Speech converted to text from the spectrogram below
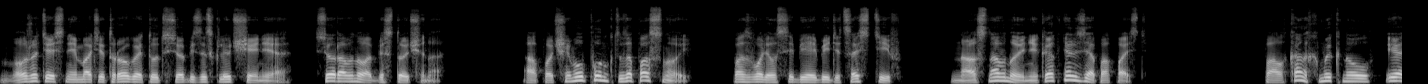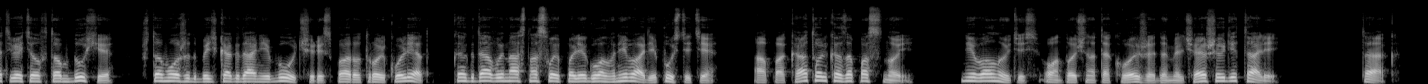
«Можете снимать и трогать тут все без исключения, все равно обесточено». «А почему пункт запасной?» — позволил себе обидеться Стив. «На основной никак нельзя попасть». Полкан хмыкнул и ответил в том духе, что, может быть, когда-нибудь, через пару-тройку лет, когда вы нас на свой полигон в Неваде пустите, а пока только запасной. Не волнуйтесь, он точно такой же, до мельчайших деталей. Так,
